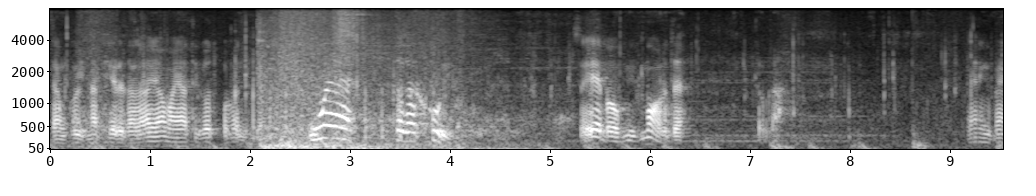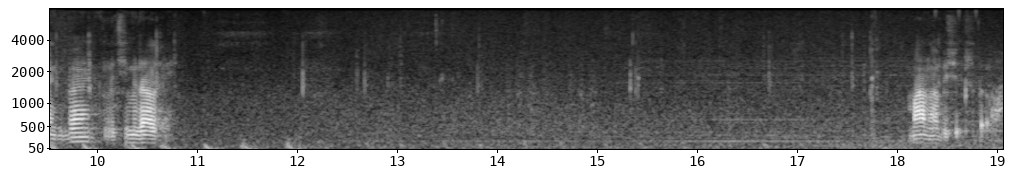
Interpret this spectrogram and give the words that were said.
Tam kogoś napierdalają, a ja tego odpowiadam. Łe! Co za chuj? Zajebał mi w mordę. Dobra. Bang, bang, bang. Lecimy dalej. Mana by się przydała.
